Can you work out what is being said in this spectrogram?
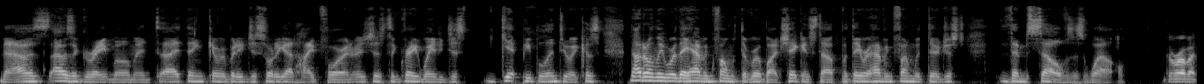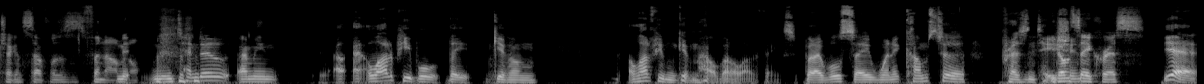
no, that was that was a great moment. I think everybody just sort of got hyped for it. And it was just a great way to just get people into it because not only were they having fun with the robot chicken stuff, but they were having fun with their just themselves as well. The robot chicken stuff was N- phenomenal. Nintendo. I mean, a, a lot of people they give them. A lot of people give them hell about a lot of things, but I will say when it comes to you presentation, don't say Chris. yeah.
